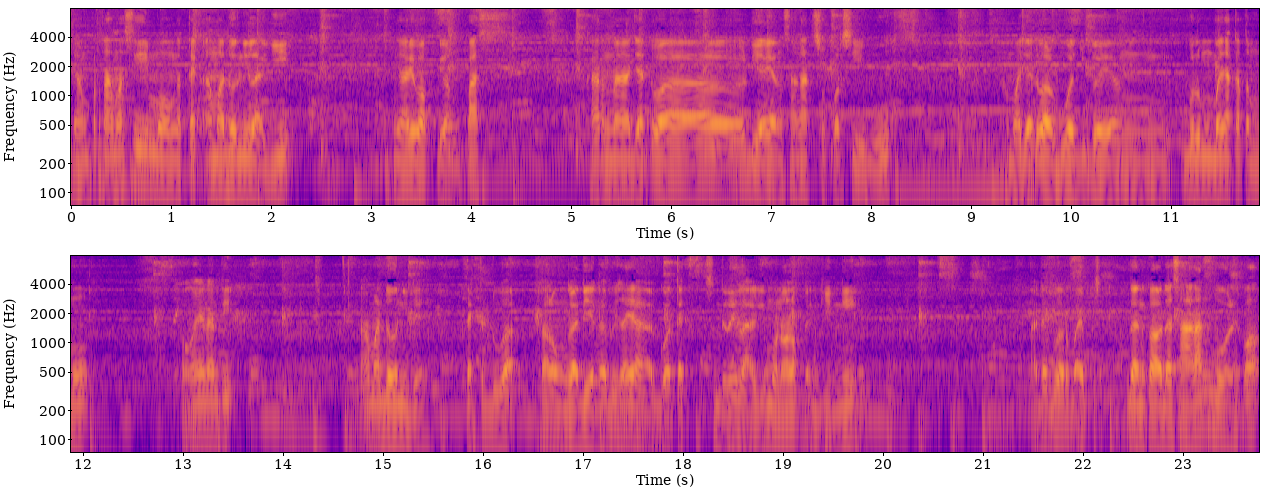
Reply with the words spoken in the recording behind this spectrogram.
yang pertama sih mau ngetek Amadoni lagi nyari waktu yang pas. Karena jadwal dia yang sangat super sibuk sama jadwal gue juga yang belum banyak ketemu. Pokoknya nanti sama Doni deh tag kedua. Kalau nggak dia nggak bisa ya gue tag sendiri lagi monolog kayak gini. Ada beberapa episode. Dan kalau ada saran boleh kok.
